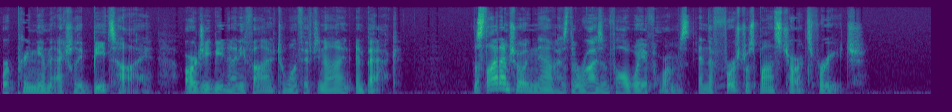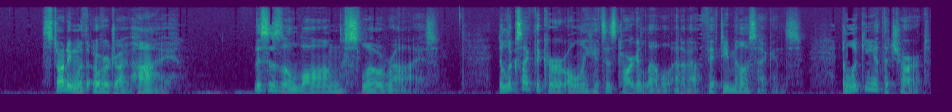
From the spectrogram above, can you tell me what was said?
where premium actually beats high, RGB 95 to 159 and back. The slide I'm showing now has the rise and fall waveforms and the first response charts for each. Starting with overdrive high, this is a long, slow rise. It looks like the curve only hits its target level at about 50 milliseconds, and looking at the chart,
